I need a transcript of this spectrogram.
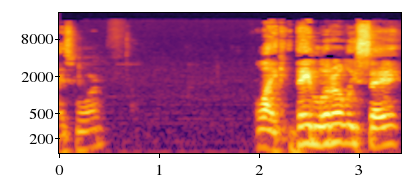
Iceborne, like they literally say,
